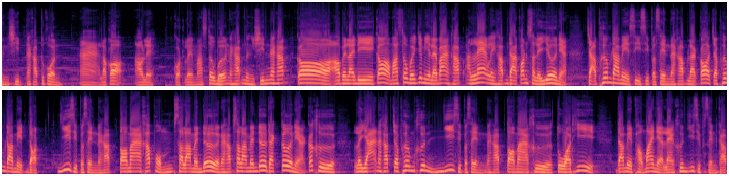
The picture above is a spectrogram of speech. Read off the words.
1ชิ้นนะครับทุกคนอ่าแล้วก็เอาเลยกดเลย Masterwork นะครับ1ชิ้นนะครับ ก็เอาเป็นอะไรดีก็ Masterwork จะมีอะไรบ้างครับ อันแรกเลยครับ Dragon Slayer เนี่ย จะเพิ่มดาเมจ 40%นะครับ แล้วก็จะเพิ่มดาเมจดอท20%นะครับ ต่อมาครับผม Salamander นะครับ Salamander Dagger เนี่ย ก็คือระยะนะครับ จะเพิ่มขึ้น 20%นะครับ ต่อมาคือตัวที่ดาเมจเผาไหม้เนี่ยแรงขึ้น 20%ครับ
